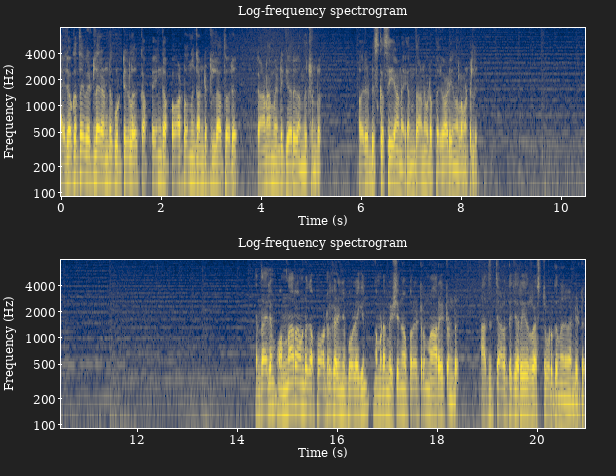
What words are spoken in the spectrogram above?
അയലോക്കത്തെ വീട്ടിലെ രണ്ട് കുട്ടികൾ കപ്പയും കപ്പവാട്ടവും ഒന്നും കണ്ടിട്ടില്ലാത്തവർ കാണാൻ വേണ്ടി കയറി വന്നിട്ടുണ്ട്. അവർ ഡിസ്കസ് ചെയ്യാണ് എന്താണ് ഇവിടെ പരിപാടി എന്നുള്ള മട്ടിൽ എന്തായാലും ഒന്നാം റൗണ്ട് കപ്പവാട്ടൽ കഴിഞ്ഞപ്പോഴേക്കും നമ്മുടെ മെഷീൻ ഓപ്പറേറ്റർ മാറിയിട്ടുണ്ട്. ആദ്യത്തെ ആൾക്ക് ചെറിയൊരു റെസ്റ്റ് കൊടുക്കുന്നതിന് വേണ്ടിയിട്ട്.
